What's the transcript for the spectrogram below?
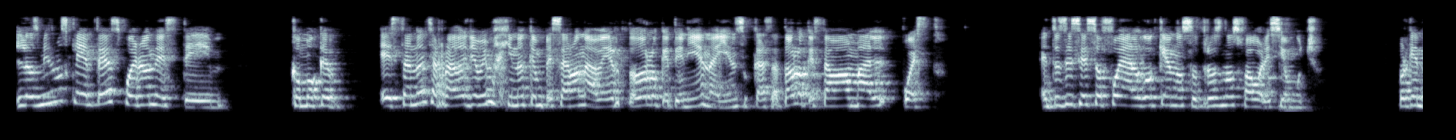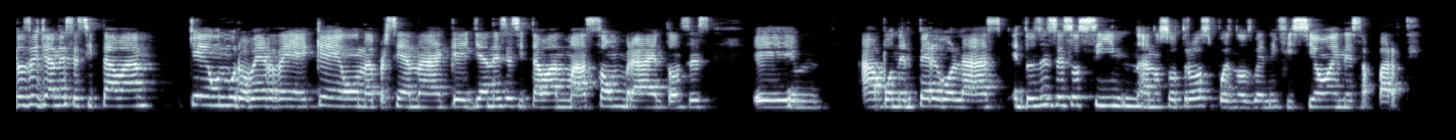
los mismos clientes fueron, este, como que estando encerrados, yo me imagino que empezaron a ver todo lo que tenían ahí en su casa, todo lo que estaba mal puesto. Entonces eso fue algo que a nosotros nos favoreció mucho, porque entonces ya necesitaban que un muro verde, que una persiana, que ya necesitaban más sombra, entonces eh, a poner pérgolas. Entonces eso sí a nosotros pues nos benefició en esa parte.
